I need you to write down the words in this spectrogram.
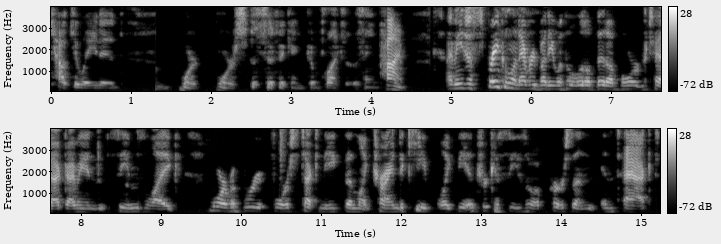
calculated, more more specific and complex at the same time. I mean, just sprinkling everybody with a little bit of Borg tech. I mean, seems like more of a brute force technique than like trying to keep like the intricacies of a person intact.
